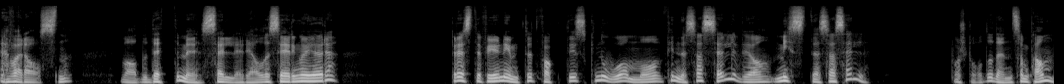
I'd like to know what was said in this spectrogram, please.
Jeg var rasende. Hva hadde dette med selvrealisering å gjøre? Prestefyren ymtet faktisk noe om å finne seg selv ved å miste seg selv. Forstå det den som kan.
